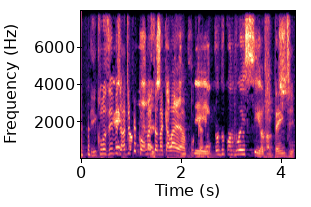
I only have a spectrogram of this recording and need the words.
Inclusive, Jade Picon nasceu naquela época. É tudo com duas sílabas. Entendi.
